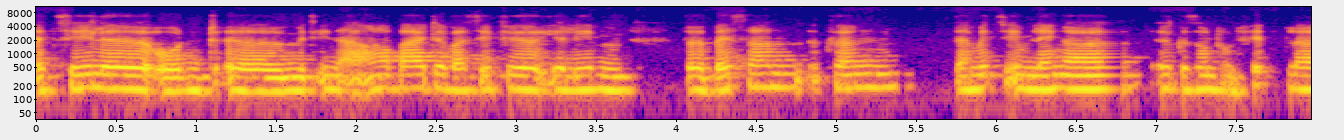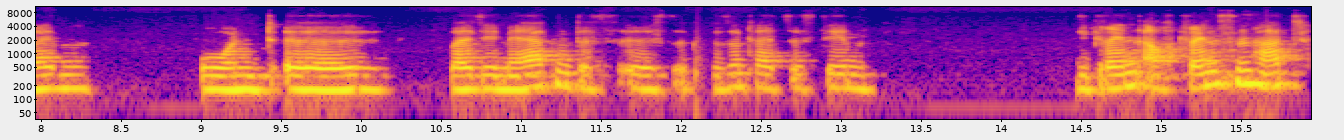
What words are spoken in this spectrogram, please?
erzähle und äh, mit ihnen erarbeite, was sie für ihr Leben verbessern können damit sie eben länger äh, gesund und fit bleiben. Und äh, weil sie merken, dass das Gesundheitssystem die Gren auch Grenzen hat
